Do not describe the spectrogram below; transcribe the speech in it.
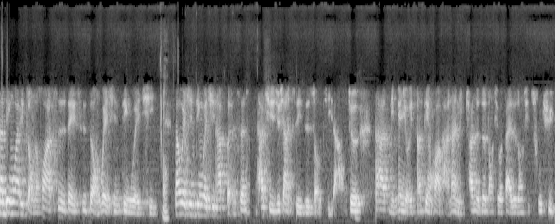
那另外一种的话是类似这种卫星定位器，那卫星定位器它本身它其实就像是一只手机啊，就是它里面有一张电话卡，那你穿着这东西或带着东西出去。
